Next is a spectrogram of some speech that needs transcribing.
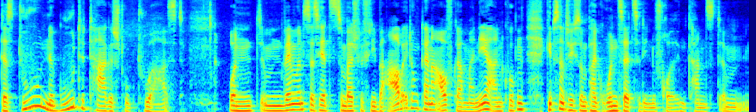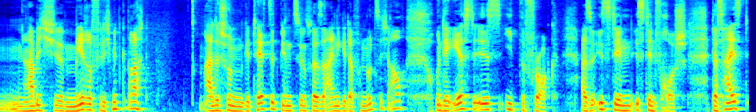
dass du eine gute Tagesstruktur hast. Und ähm, wenn wir uns das jetzt zum Beispiel für die Bearbeitung deiner Aufgaben mal näher angucken, gibt es natürlich so ein paar Grundsätze, denen du folgen kannst. Ähm, Habe ich äh, mehrere für dich mitgebracht alle schon getestet, beziehungsweise einige davon nutze ich auch. Und der erste ist Eat the Frog. Also isst den, isst den Frosch. Das heißt,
